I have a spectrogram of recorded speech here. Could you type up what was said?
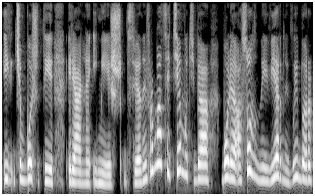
И чем больше ты реально имеешь достоверной информации, тем у тебя более осознанный, верный выбор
